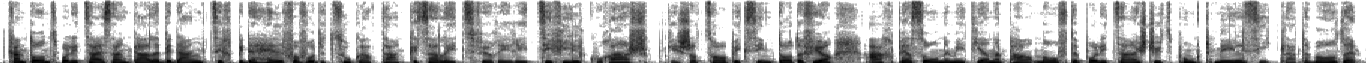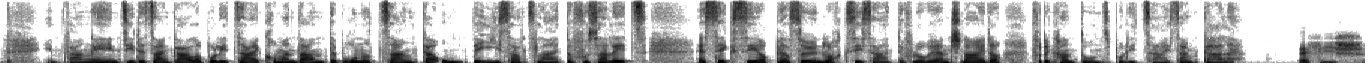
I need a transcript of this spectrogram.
Die Kantonspolizei St. Gallen bedankt sich bei den Helfern der Zugattacke Saletz für ihre Zivilcourage. Gestern Abend sind dafür acht Personen mit ihren Partnern auf den Polizeistützpunkt Mels eingeladen worden. Empfangen haben sie den St. Gallen Polizeikommandanten Bruno Zanka und den Einsatzleiter von Saletz. Es sei sehr persönlich, sagte Florian Schneider von der Kantonspolizei St. Gallen. Es ist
